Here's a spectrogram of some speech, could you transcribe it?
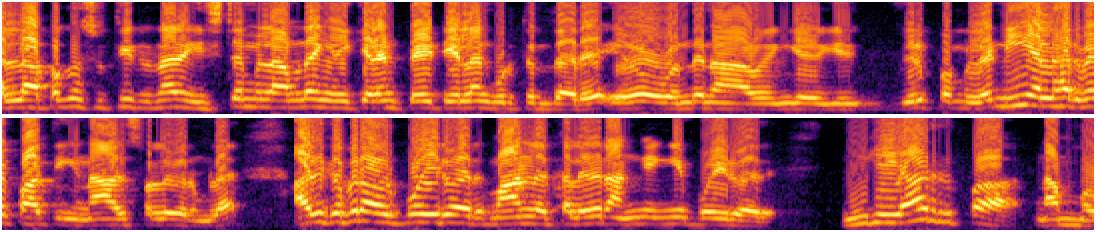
எல்லா பக்கம் சுத்திட்டு இருந்தா இஷ்டம் இல்லாம தான் இங்க நிக்கிறேன்னு பேட்டி எல்லாம் கொடுத்திருந்தாரு. ஏதோ வந்து நான் இங்க விருப்பம் இல்லை. நீ எல்லாருமே பாத்தீங்க நான் அது சொல்ல விரும்பல. அதுக்கப்புறம் அவர் போயிடுவாரு மாநில தலைவர் அங்க இங்கேயும் போயிடுவாரு இங்க யார் இருப்பா? நம்ம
